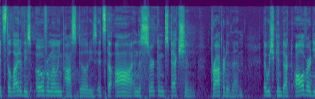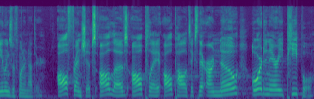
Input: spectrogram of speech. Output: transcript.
It's the light of these overwhelming possibilities, it's the awe and the circumspection proper to them that we should conduct all of our dealings with one another. All friendships, all loves, all play, all politics. There are no ordinary people.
